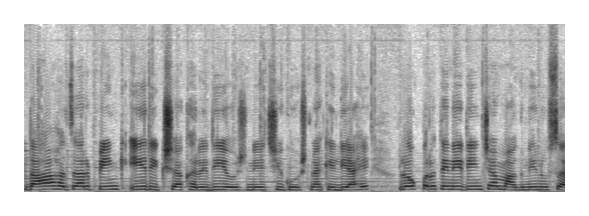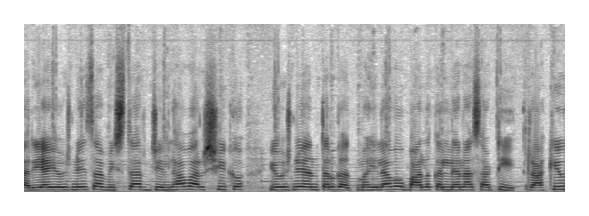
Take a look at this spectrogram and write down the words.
दहा हजार पिंक ई रिक्षा खरेदी योजनेची घोषणा केली आहे. लोकप्रतिनिधींच्या मागणीनुसार या योजनेचा विस्तार जिल्हा वार्षिक योजनेअंतर्गत महिला व बालकल्याणासाठी राखीव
